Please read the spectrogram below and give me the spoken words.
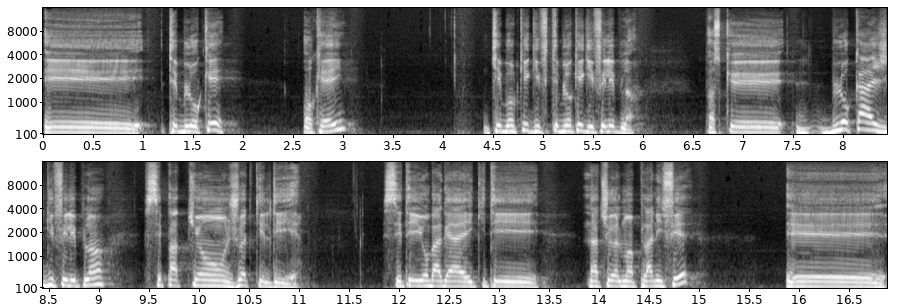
et t'es bloqué. OK? Qui bloqué, qui bloqué Guy Philippe là. Parce que blocage Guy Philippe là, c'est pas ton jouet qu'il dit c'était un bagage qui était naturellement planifié et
